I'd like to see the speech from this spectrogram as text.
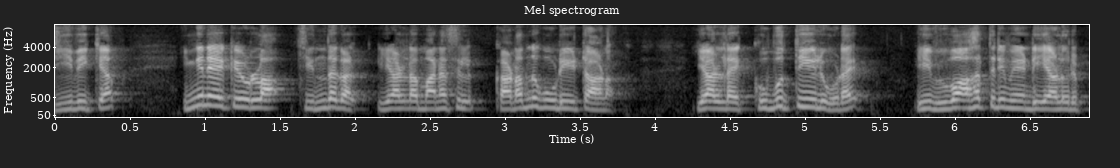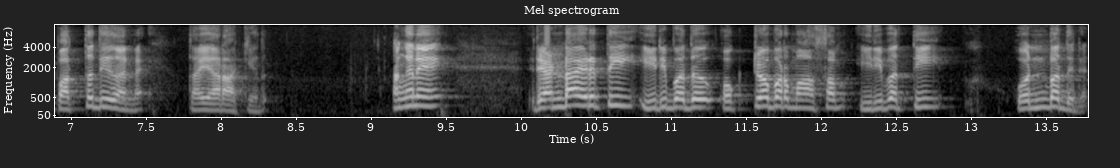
ജീവിക്കാം. ഇങ്ങനെയൊക്കെയുള്ള ചിന്തകൾ ഇയാളുടെ മനസ്സിൽ കടന്നുകൂടിയിട്ടാണ് ഇയാളുടെ കുബുത്തിയിലൂടെ ഈ വിവാഹത്തിന് വേണ്ടി ഇയാൾ ഒരു പദ്ധതി തന്നെ തയ്യാറാക്കിയത്. അങ്ങനെ രണ്ടായിരത്തി ഇരുപത് ഒക്ടോബർ മാസം ഇരുപത്തി ഒൻപതിന്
